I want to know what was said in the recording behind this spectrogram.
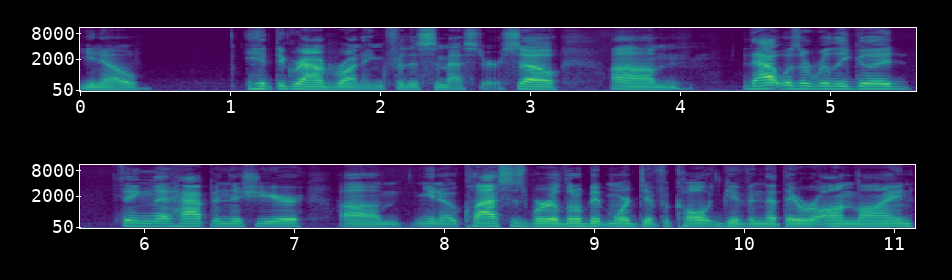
you know, hit the ground running for this semester. So um, that was a really good thing that happened this year. Um, you know, classes were a little bit more difficult given that they were online.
